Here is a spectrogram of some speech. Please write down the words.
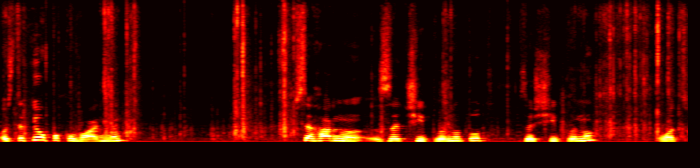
Ось таке опакування. Все гарно зачіплено тут, защіплено. От.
